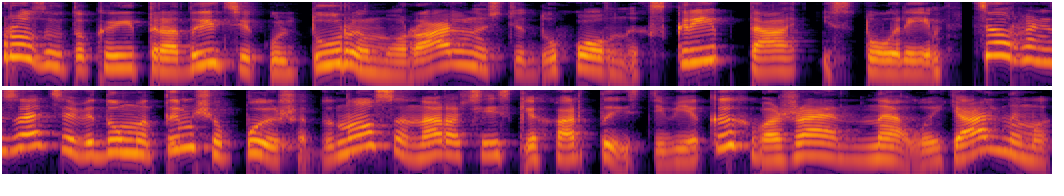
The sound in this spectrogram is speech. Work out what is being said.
розвиток її традицій, культури, моральності, духовних скріп та історії. Ця організація відома тим, що пише доноси на російських артистів, яких вважає нелояльними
